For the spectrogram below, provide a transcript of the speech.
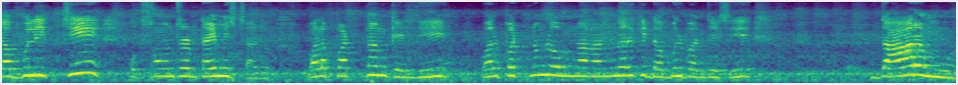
డబ్బులు ఇచ్చి ఒక సంవత్సరం టైం ఇస్తాడు. వాళ్ళ పట్టణంకి వెళ్ళి వాళ్ళ పట్టణంలో ఉన్న అందరికీ డబ్బులు పనిచేసి దారం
